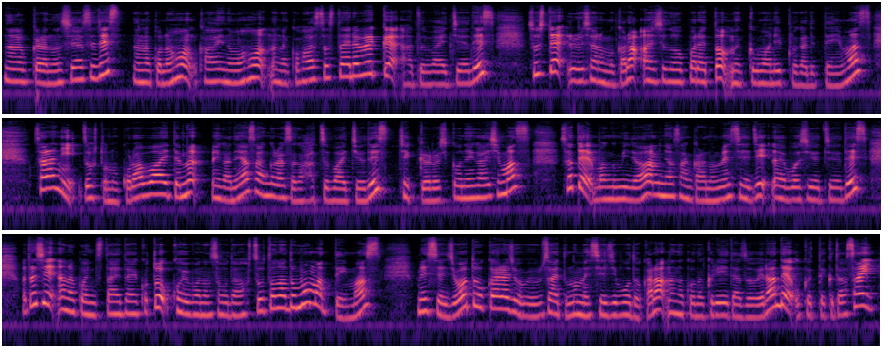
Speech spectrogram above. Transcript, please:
ナナコからのお知らせです。ナナコの本、可愛いの魔法、ナナコファーストスタイルブック発売中です。そして、ルルシャルムからアイシャドウパレット、ムックボンリップが出ています。さらに、ゾフトのコラボアイテム、メガネやサングラスが発売中です。チェックよろしくお願いします。さて、番組では皆さんからのメッセージ大募集中です。私、ナナコに伝えたいこと、恋バナ相談、不通となども待っています。メッセージは東海ラジオウェブサイトのメッセージボードから、ナナコのクリエイターズを選んで送ってください。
